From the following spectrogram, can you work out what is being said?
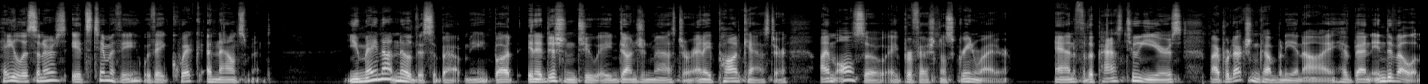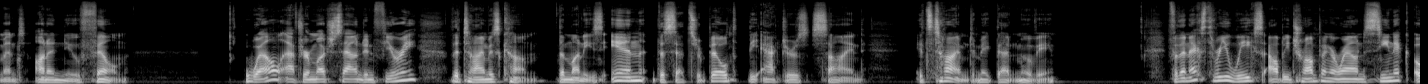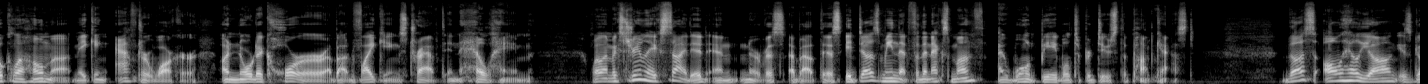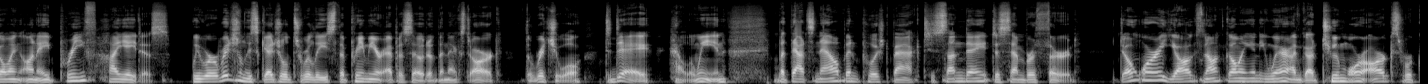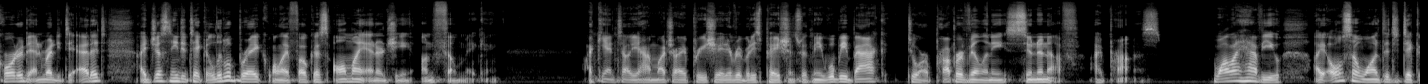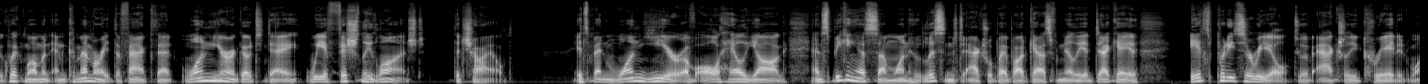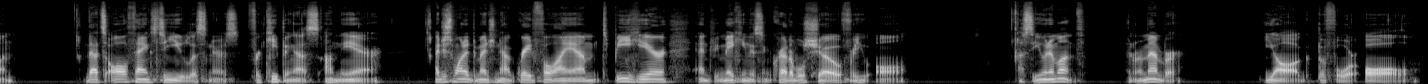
Hey, listeners, it's Timothy with a quick announcement. You may not know this about me, but in addition to a dungeon master and a podcaster, I'm also a professional screenwriter. And for the past two years, my production company and I have been in development on a new film. Well, after much sound and fury, the time has come. The money's in, the sets are built, the actors signed. It's time to make that movie. For the next three weeks, I'll be tromping around scenic Oklahoma making Afterwalker, a Nordic horror about Vikings trapped in Helheim. While I'm extremely excited and nervous about this, it does mean that for the next month, I won't be able to produce the podcast. Thus, All Hail Yog is going on a brief hiatus. We were originally scheduled to release the premiere episode of the next arc, The Ritual, today, Halloween, but that's now been pushed back to Sunday, December 3rd. Don't worry, Yog's not going anywhere. I've got two more arcs recorded and ready to edit. I just need to take a little break while I focus all my energy on filmmaking. I can't tell you how much I appreciate everybody's patience with me. We'll be back to our proper villainy soon enough, I promise. While I have you, I also wanted to take a quick moment and commemorate the fact that one year ago today, we officially launched The Child. It's been one year of All Hail Yog, and speaking as someone who listened to actual play podcasts for nearly a decade, it's pretty surreal to have actually created one. That's all thanks to you, listeners, for keeping us on the air. I just wanted to mention how grateful I am to be here and to be making this incredible show for you all. I'll see you in a month. And remember, Yog before all.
